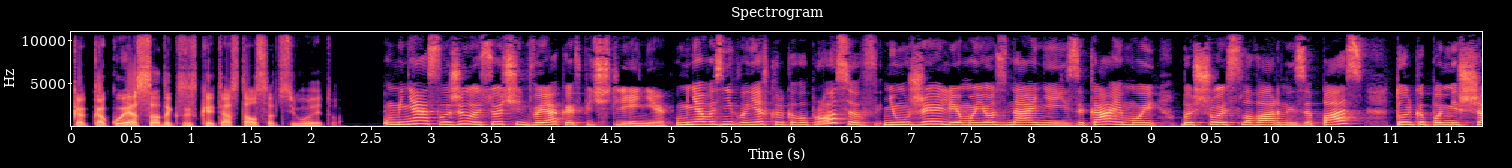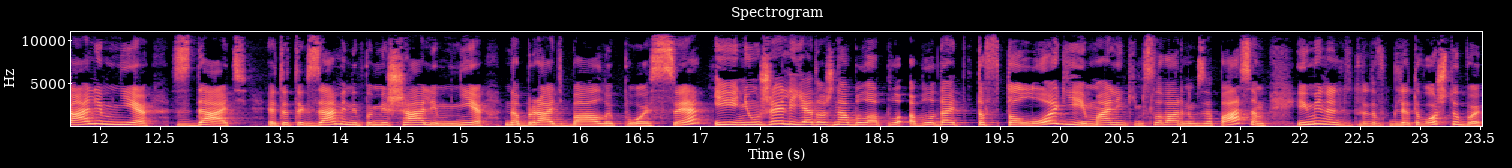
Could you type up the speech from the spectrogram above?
какой осадок, так сказать, остался от всего этого. У меня сложилось очень двоякое впечатление. У меня возникло несколько вопросов. Неужели мое знание языка и мой большой словарный запас только помешали мне сдать этот экзамен и помешали мне набрать баллы по эссе? И неужели я должна была обладать тавтологией, маленьким словарным запасом, именно для того, чтобы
